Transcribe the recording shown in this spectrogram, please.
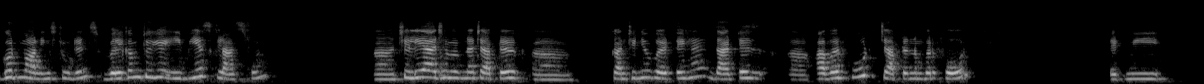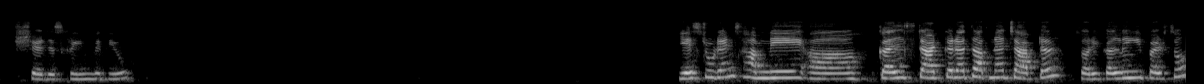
Good morning students welcome to your EBS classroom चलिए आज हम अपना चैप्टर कंटिन्यू uh, करते हैं. That is our food chapter number four let me share the screen with you ये स्टूडेंट्स हमने uh, कल स्टार्ट करा था अपना चैप्टर सॉरी कल नहीं परसों.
